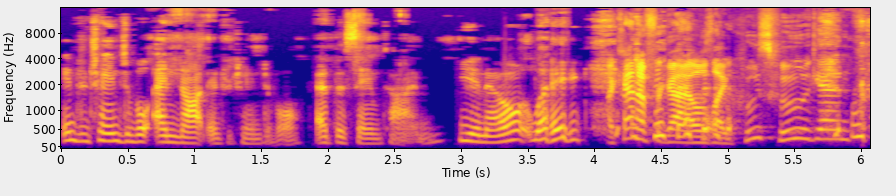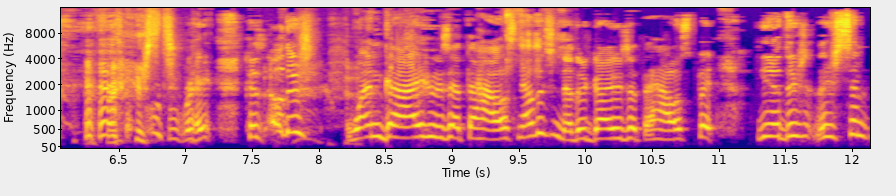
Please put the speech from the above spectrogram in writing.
interchangeable and not interchangeable at the same time. You know, like I kind of forgot. I was like, who's who again? right? Because oh, there's one guy who's at the house. Now there's another guy who's at the house. But you know, there's there's some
